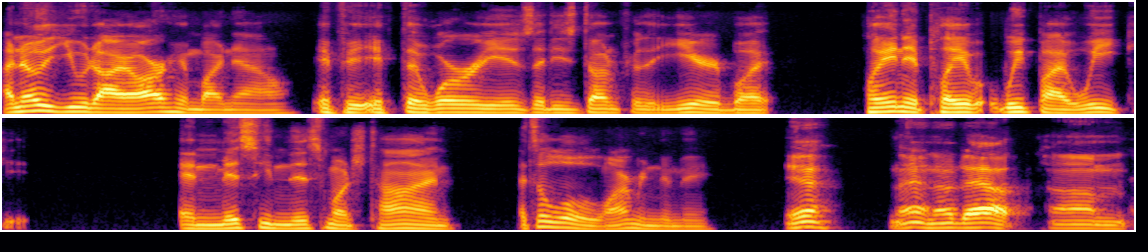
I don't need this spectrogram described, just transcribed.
I know that you would IR him by now if if the worry is that he's done for the year, but playing it play week by week and missing this much time, that's a little alarming to me. Yeah, no, no doubt. Um,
